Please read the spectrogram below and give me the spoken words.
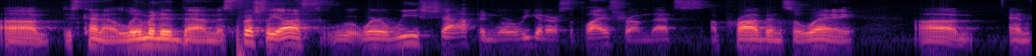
um, just kind of limited them, especially us, where we shop and where we get our supplies from. That's a province away, um, and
